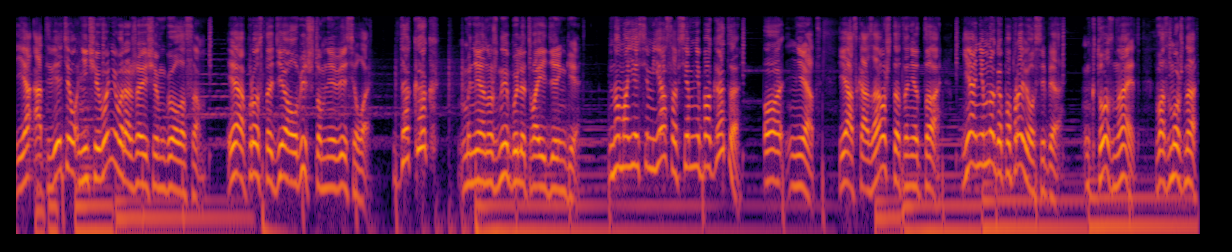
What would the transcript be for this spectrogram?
Я ответил ничего не выражающим голосом. Я просто делал вид, что мне весело. Да как? Мне нужны были твои деньги. Но моя семья совсем не богата. О, нет. Я сказал что-то не то. Я немного поправил себя. Кто знает, возможно,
